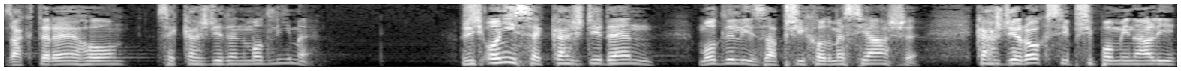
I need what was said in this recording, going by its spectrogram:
za kterého se každý den modlíme. Vždyť oni se každý den modlili za příchod Mesiáše. Každý rok si připomínali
